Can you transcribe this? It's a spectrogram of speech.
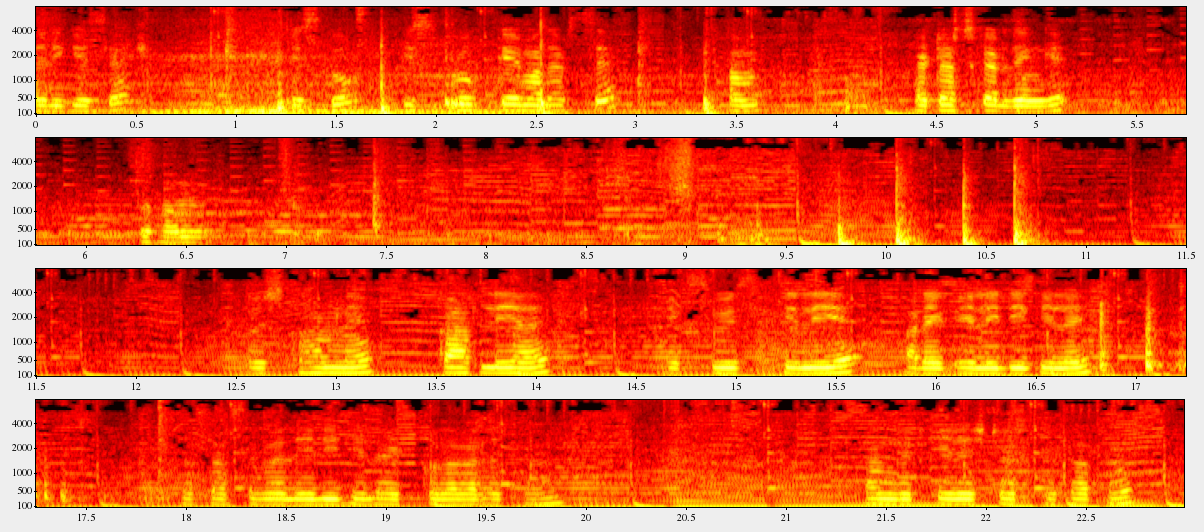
तरीके से इसको, इस प्रूफ के मदद से हम अटैच कर देंगे। तो हम तो इसको हमने काट लिया है एक स्विच के लिए और एक एलईडी के लिए। तो सबसे पहले एलईडी लाइट को लगा देते हैं। हंड्रेड के रजिस्टर के साथ में।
